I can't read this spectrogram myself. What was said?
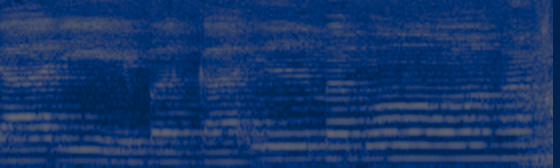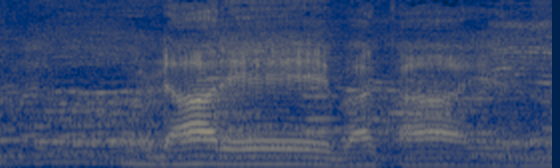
डारे बका इल्म डारे बका को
